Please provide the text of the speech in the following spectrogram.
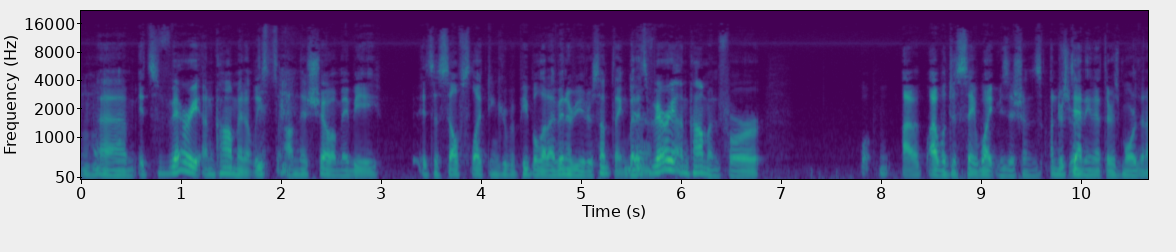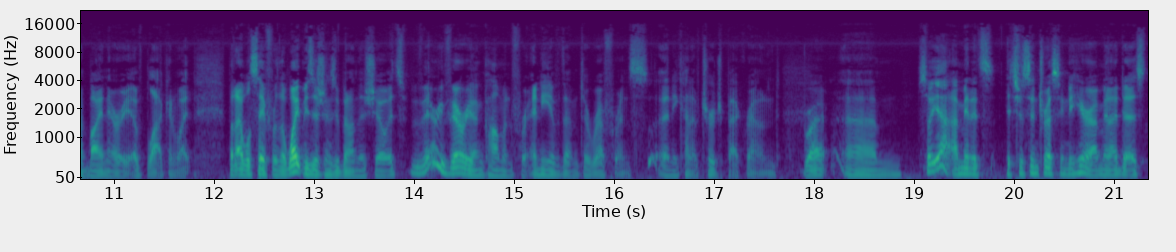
Um, it's very uncommon, at least on this show, and maybe it's a self-selecting group of people that I've interviewed or something, but it's very uncommon for. I, I will just say white musicians, understanding that there's more than a binary of black and white. But I will say for the white musicians who've been on this show, it's very, very uncommon for any of them to reference any kind of church background. right. Um, so yeah, I mean, it's it's just interesting to hear. I mean, I just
